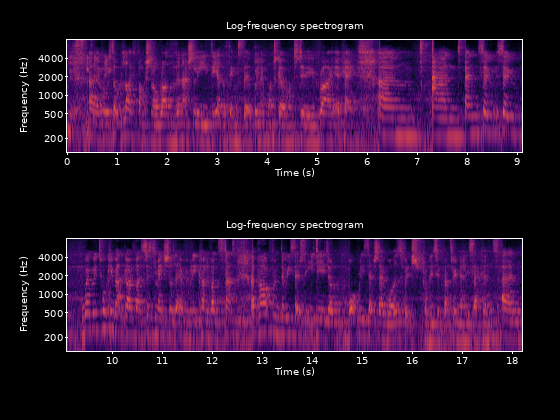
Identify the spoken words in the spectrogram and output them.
Yes, Um, exactly. or sort of life functional rather than actually the other things that women Yeah. want to go on to do. Right. Okay. Um, and and so so when we're talking about the guidelines, just to make sure that everybody kind of understands, apart from the research that you did on what research there was, which probably took about three milliseconds, um,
